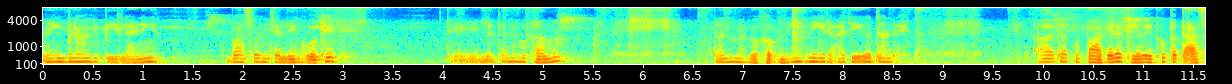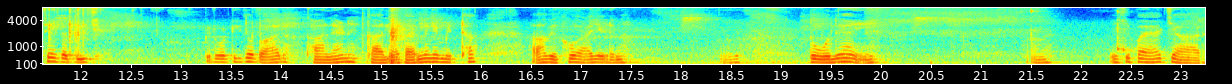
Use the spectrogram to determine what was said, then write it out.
ਅਸੀਂ ਬਣਾ ਕੇ ਪੀ ਲੈਣੀ ਆ। ਬਸ ਹੁਣ ਚੱਲੇ ਕੋਠੇ ਤੇ। ਮੈਂ ਤੁਹਾਨੂੰ ਵਿਖਾਵਾਂ। ਤੁਹਾਨੂੰ ਮੈਂ ਵਿਖਾਉਣੀ ਨਹੀਂ ਰਾਜ ਇਹ ਉਦਾਂ ਦੇ। ਆਹ ਤਾਂ ਆਪਾਂ ਪਾ ਕੇ ਰੱਖਿਆ ਵੇਖੋ ਪਤਾਸੇ ਡੱਬੀ 'ਚ ਫਿਰ ਰੋਟੀ ਤੋਂ ਬਾਅਦ ਖਾ ਲੈਣ ਖਾ ਲਿਆ ਕਰਨਗੇ ਮਿੱਠਾ। ਆਹ ਵੇਖੋ ਆ ਜਿਹੜੀਆਂ ਆਹ ਵੇ, ਦੋ ਲਿਆਏ ਹਾਂ ਇਹ 'ਚ ਪਾਇਆ ਚਾਰ।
